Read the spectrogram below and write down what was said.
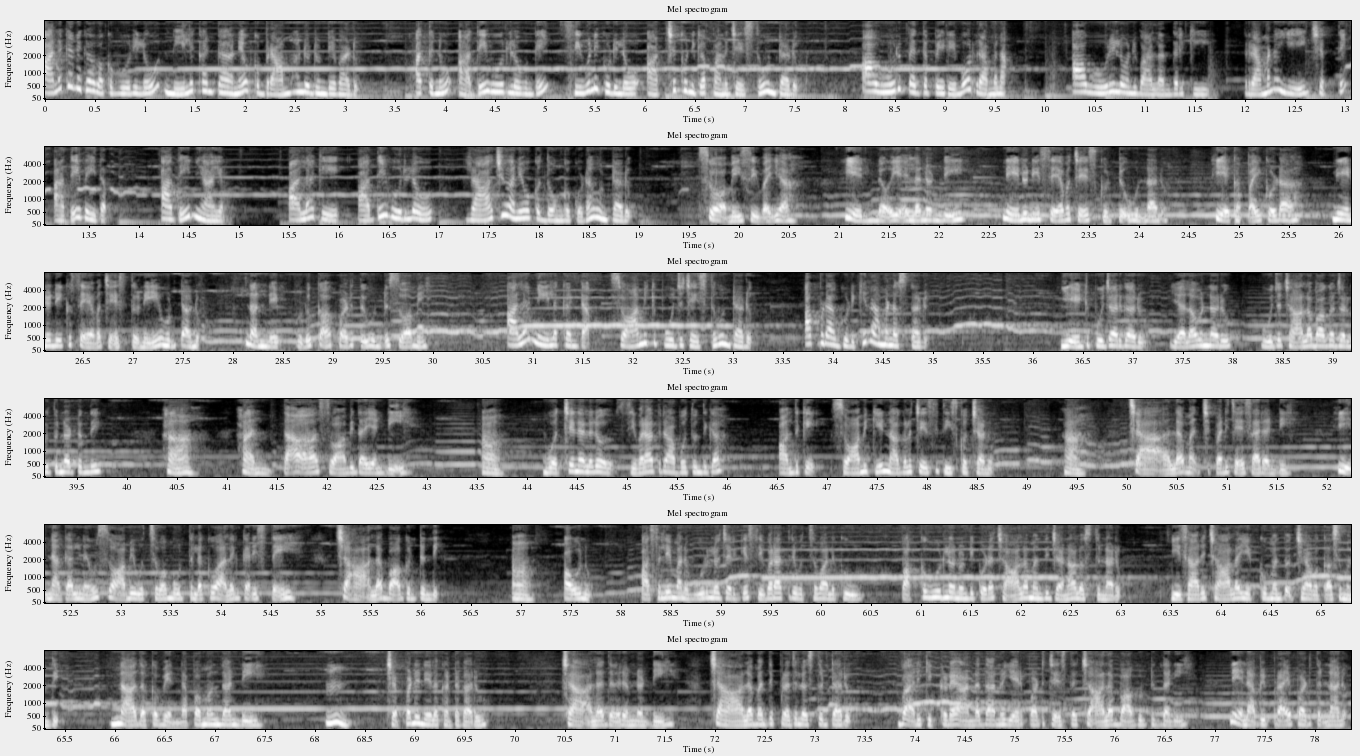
అనగనగా ఒక ఊరిలో నీలకంఠ అనే ఒక బ్రాహ్మణుడుండేవాడు. అతను అదే ఊరిలో ఉండే శివుని గుడిలో అర్చకునిగా పనిచేస్తూ ఉంటాడు. ఆ ఊరు పెద్ద పేరేమో రమణ. ఆ ఊరిలోని వాళ్ళందరికీ రమణ ఏం చెప్తే అదే వేదం అదే న్యాయం. అలాగే అదే ఊరిలో రాజు అనే ఒక దొంగ కూడా ఉంటాడు. స్వామి శివయ్య ఎన్నో ఏళ్ళ నుండి నేను నీ సేవ చేసుకుంటూ ఉన్నాను. ఏకపై కూడా నేను నీకు సేవ చేస్తూనే ఉంటాను. నన్నెప్పుడు కాపాడుతూ ఉండు స్వామి. అలా నీలకంఠ స్వామికి పూజ చేస్తూ ఉంటాడు. అప్పుడు ఆ గుడికి రమణొస్తాడు ఏంటి పూజారి గారు ఎలా ఉన్నారు? పూజ చాలా బాగా జరుగుతున్నట్టుంది. అంతా స్వామి దయండి. వచ్చే నెలలో శివరాత్రి రాబోతుందిగా. అందుకే స్వామికి నగలు చేసి తీసుకొచ్చాను. చాలా మంచి పని చేశారండి. ఈ నగలను స్వామి ఉత్సవమూర్తులకు అలంకరిస్తే చాలా బాగుంటుంది. అవును. అసలే మన ఊరిలో జరిగే శివరాత్రి ఉత్సవాలకు పక్క ఊర్లో నుండి కూడా చాలా మంది జనాలు వస్తున్నారు. ఈసారి చాలా ఎక్కువ మంది వచ్చే అవకాశం ఉంది. నాదొక విన్నపం ఉందండి. చెప్పండి నీలకంఠ గారు. చాలా దూరం నుండి చాలా మంది ప్రజలు వస్తుంటారు. వారికి ఇక్కడే అన్నదానం ఏర్పాటు చేస్తే చాలా బాగుంటుందని నేను అభిప్రాయపడుతున్నాను.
